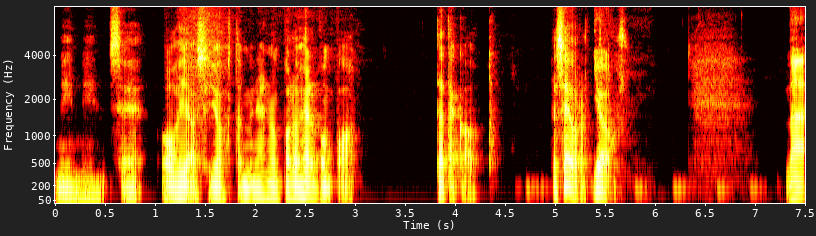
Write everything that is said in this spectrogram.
niin, niin se ohjaus ja johtaminen on paljon helpompaa tätä kautta. Ja seurattavuus. Joo. mä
